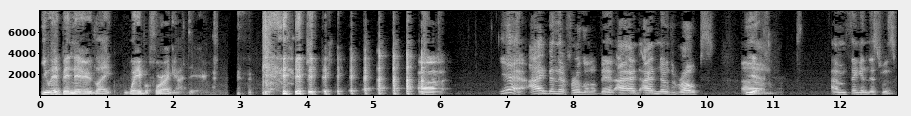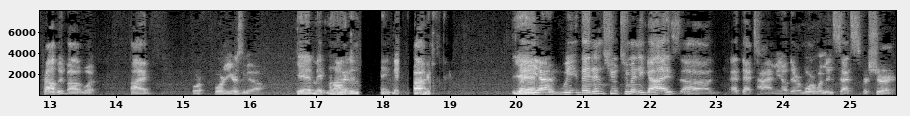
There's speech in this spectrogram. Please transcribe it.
you had been there, like, way before I got there. yeah, I had been there for a little bit. I, I, I know the ropes. Um, yeah. I'm thinking this was probably about, what, five, four, four years ago. Yeah, maybe longer than maybe longer. Yeah, but yeah. We they didn't shoot too many guys uh, at that time. You know, there were more women's sets for sure.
